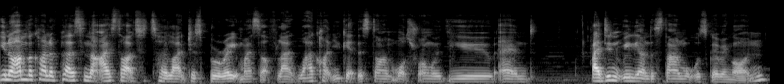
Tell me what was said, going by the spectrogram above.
you know, I'm the kind of person that I started to like just berate myself, like, why can't you get this done? What's wrong with you? And I didn't really understand what was going on.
